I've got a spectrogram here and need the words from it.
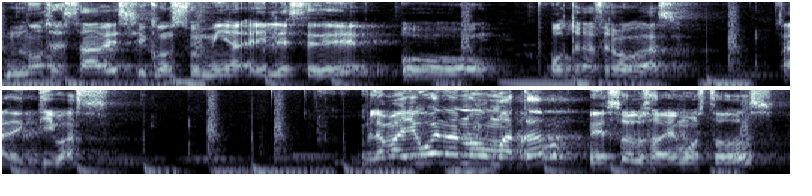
No se sabe si consumía LSD o otras drogas adictivas. La marihuana no mata, eso lo sabemos todos.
